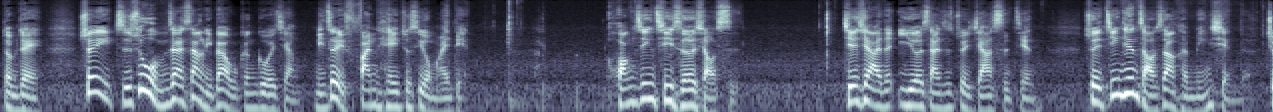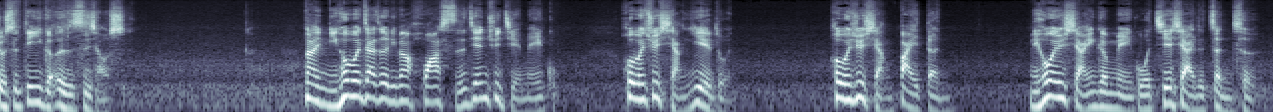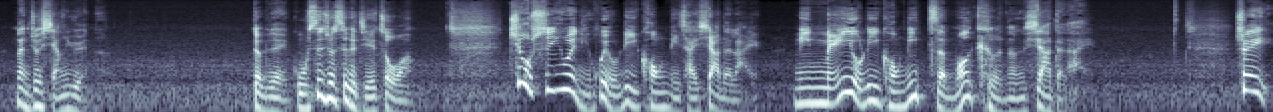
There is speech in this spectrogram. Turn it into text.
对不对？所以指数我们在上礼拜五跟各位讲，你这里翻黑就是有买点，黄金七十二小时，接下来的一二三是最佳时间，所以今天早上很明显的就是第一个二十四小时。那你会不会在这个地方花时间去解美股？会不会去想叶伦？会不会去想拜登？你会不会去想一个美国接下来的政策？那你就想远了。对不对？股市就是个节奏啊，就是因为你会有利空，你才下得来。你没有利空，你怎么可能下得来？所以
